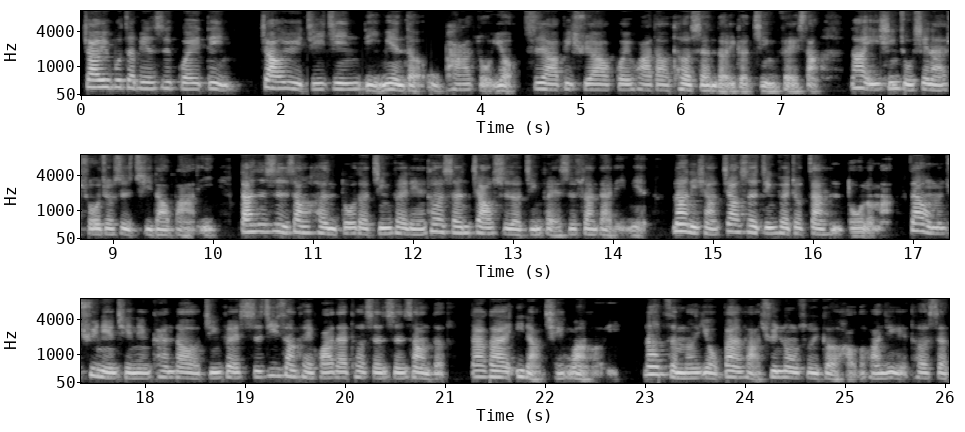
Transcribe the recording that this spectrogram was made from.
教育部这边是规定教育基金里面的五趴左右是要必须要规划到特生的一个经费上。那以新竹县来说，就是七到八亿。但是事实上，很多的经费连特生教师的经费也是算在里面。那你想，教师的经费就占很多了嘛？在我们去年前年看到的经费，实际上可以花在特生身上的大概一两千万而已。那怎么有办法去弄出一个好的环境给特生？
